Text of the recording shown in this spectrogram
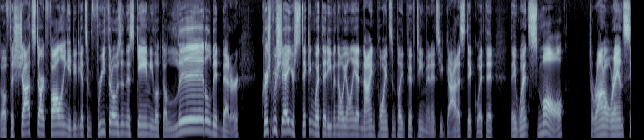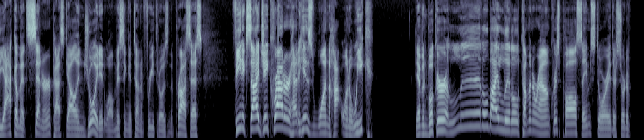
So if the shots start falling, he did get some free throws in this game. He looked a little bit better. Chris Boucher, you're sticking with it, even though he only had nine points and played 15 minutes. You got to stick with it. They went small. Toronto ran Siakam at center. Pascal enjoyed it while missing a ton of free throws in the process. Phoenix side, Jae Crowder had his one hot one a week. Devin Booker, little by little, coming around. Chris Paul, same story. They're sort of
